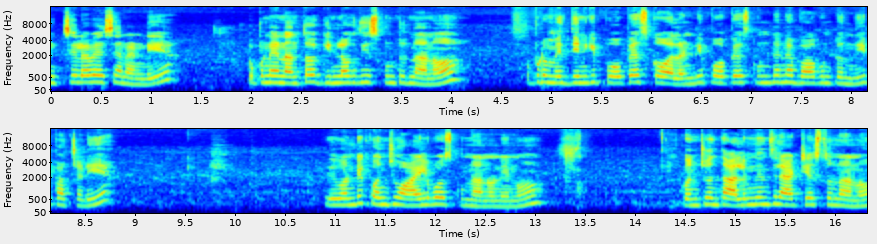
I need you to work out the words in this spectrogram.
మిక్సీలో వేసానండి. ఇప్పుడు నేను అంతా గిన్నెలోకి తీసుకుంటున్నాను. ఇప్పుడు మీరు దీనికి పోపు వేసుకోవాలండి పోపు వేసుకుంటేనే బాగుంటుంది పచ్చడి. ఇదిగోండి కొంచెం ఆయిల్ పోసుకున్నాను నేను. కొంచెం తాలిం దినుసులు యాడ్ చేస్తున్నాను.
